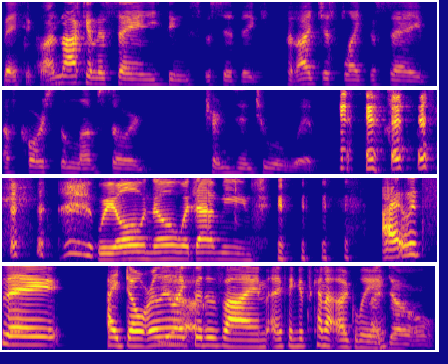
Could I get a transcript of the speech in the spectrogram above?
basically. I'm not gonna say anything specific, but I just like to say, of course, the love sword turns into a whip. we all know what that means. I would say I don't really like the design. I think it's kind of ugly. I don't.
